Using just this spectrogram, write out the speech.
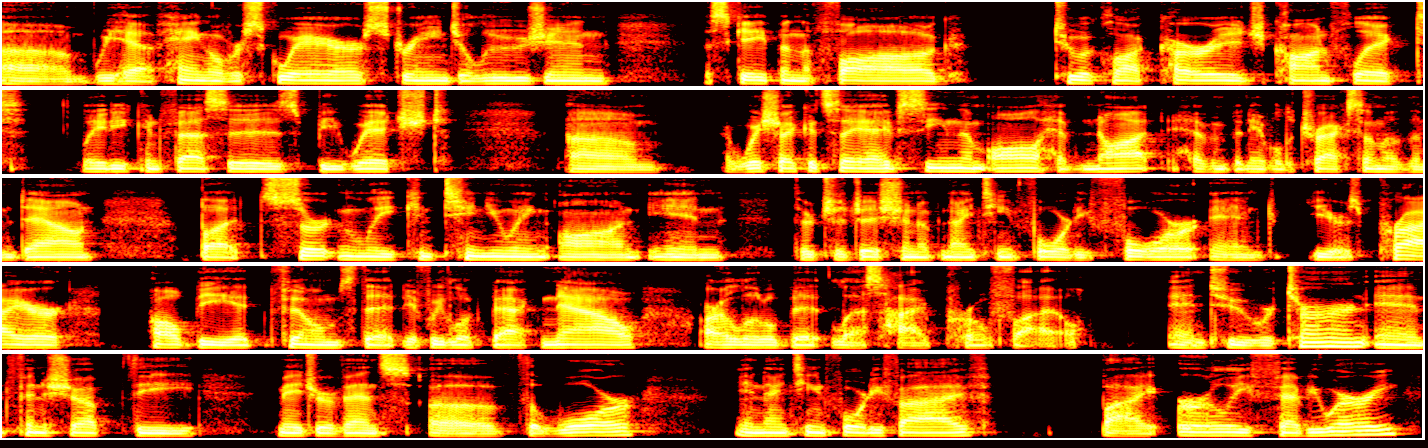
Um, we have Hangover Square, Strange Illusion, Escape in the Fog, Two O'Clock Courage, Conflict, Lady Confesses, Bewitched. Um, I wish I could say I've seen them all, have not, haven't been able to track some of them down, but certainly continuing on in the tradition of 1944 and years prior, albeit films that, if we look back now, are a little bit less high profile. And to return and finish up the major events of the war in 1945, by early February,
